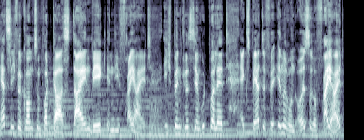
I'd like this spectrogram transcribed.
Herzlich willkommen zum Podcast Dein Weg in die Freiheit. Ich bin Christian Gutballett, Experte für innere und äußere Freiheit.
